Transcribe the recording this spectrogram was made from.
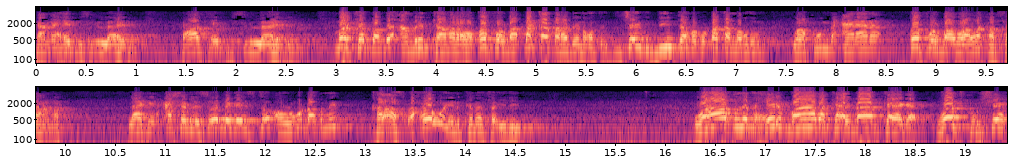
kana xir bismi illaahida kaas xir bismi illaahida marka dambe amrid kaama rabo. Qof walbaa dhaqan mar hadday noqoto. Shaygu diinta markuu dhaqan noqdo waa kuu macaanaana qof walbaa waa la qabsana marka. Laakiin cashar la soo dhegaysto oon lagu dhaqmin khalaas waxba weyn kama faa'iideyn. Wa aqliq xir baabaka albaabkaaga. Wadkur sheeg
